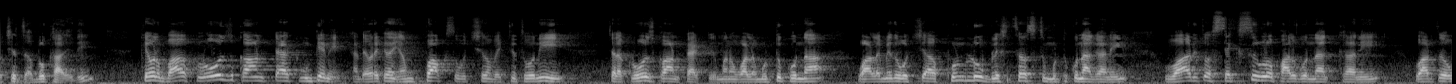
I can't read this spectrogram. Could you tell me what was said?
వచ్చే జబ్బు కాదు ఇది. కేవలం బాగా క్లోజ్ కాంటాక్ట్ ఉంటేనే అంటే ఎవరికైనా ఎంపాక్స్ వచ్చిన వ్యక్తితోని చాలా క్లోజ్ కాంటాక్ట్ మనం వాళ్ళు ముట్టుకున్నా వాళ్ళ మీద వచ్చే ఆ పుండ్లు బ్లిస్టర్స్ ముట్టుకున్నా కానీ వారితో సెక్స్లో పాల్గొన్నా కానీ వారితో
